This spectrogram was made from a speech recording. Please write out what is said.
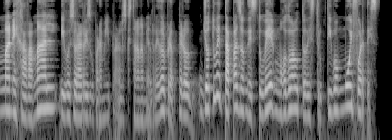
manejaba mal, digo, eso era riesgo para mí, para los que estaban a mi alrededor, pero, pero yo tuve etapas donde estuve en modo autodestructivo muy fuertes,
